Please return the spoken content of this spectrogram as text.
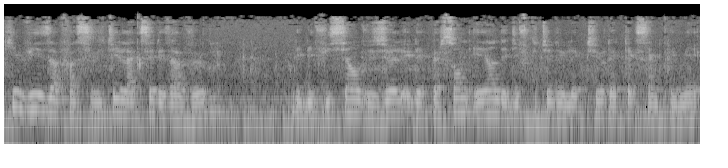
qui vise à faciliter l'accès des aveugles, des déficients visuels et des personnes ayant des difficultés de lecture des textes imprimés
